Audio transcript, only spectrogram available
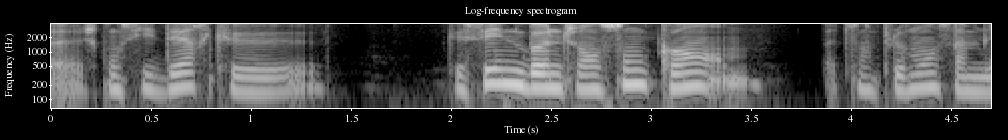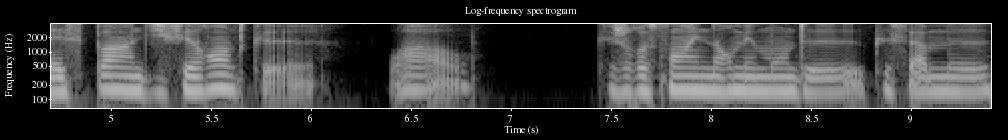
euh, je considère que, que c'est une bonne chanson quand, bah, tout simplement, ça me laisse pas indifférente, que waouh, que je ressens énormément de... que ça me...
